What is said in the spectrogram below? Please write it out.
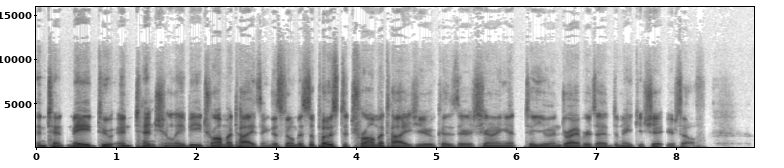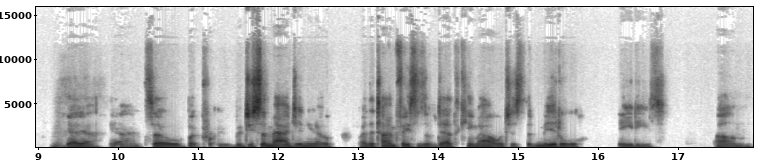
intent made to intentionally be traumatizing. This film is supposed to traumatize you because they're showing it to you in driver's ed to make you shit yourself. Yeah, yeah, yeah. So, but but just imagine, you know, by the time Faces of Death came out, which is the middle '80s, um,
